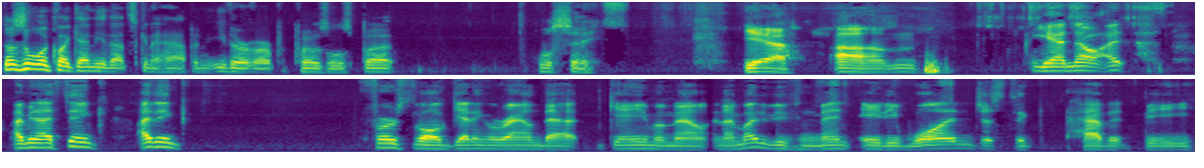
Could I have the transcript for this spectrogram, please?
doesn't look like any of that's going to happen, either of our proposals, but we'll see. Yeah. Um yeah, no, I I mean I think I think first of all getting around that game amount and I might have even meant 81 just to have it be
